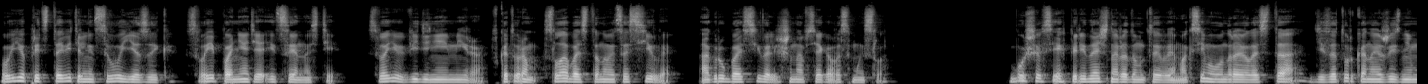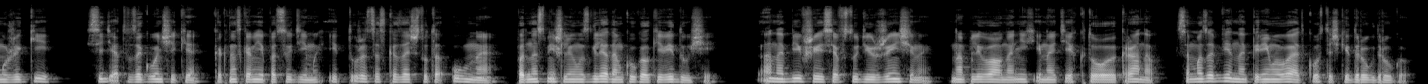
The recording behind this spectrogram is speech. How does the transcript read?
У её представительниц свой язык, свои понятия и ценности, своё видение мира, в котором слабость становится силой, а грубая сила лишена всякого смысла. Больше всех передач на Родом ТВ Максимову нравилась та, где затурканные жизнью мужики сидят в загончике, как на скамье подсудимых, и тужатся сказать что-то умное под насмешливым взглядом куколки ведущей. А набившиеся в студию женщины, наплевав на них и на тех, кто у экранов, самозабвенно перемывают косточки друг другу.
